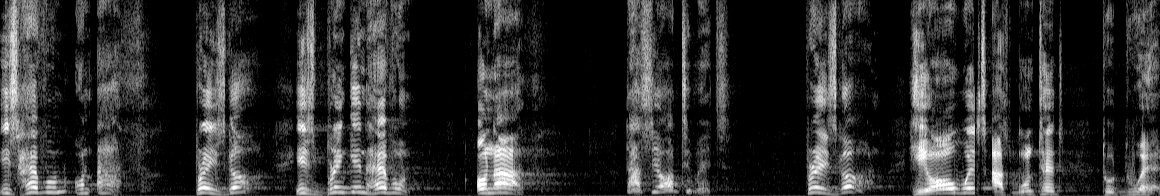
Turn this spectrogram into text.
It's heaven on earth. Praise God. He's bringing heaven on earth. That's the ultimate. Praise God. He always has wanted to dwell.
